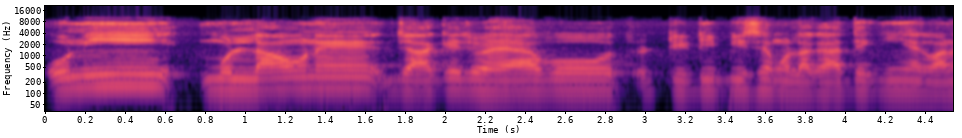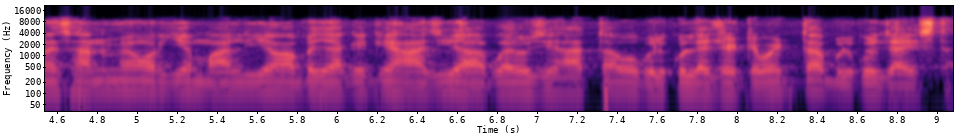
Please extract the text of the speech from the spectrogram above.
انہیں ملاؤں نے جا کے جو ہے وہ ٹی ٹی پی سے ملاقاتیں کی ہیں افغانستان میں اور یہ مان لیا وہاں پہ جا کے کہ ہاں جی آپ کا جو جہاد تھا وہ بالکل لیجیٹیمیٹ تھا، بالکل جائز تھا۔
